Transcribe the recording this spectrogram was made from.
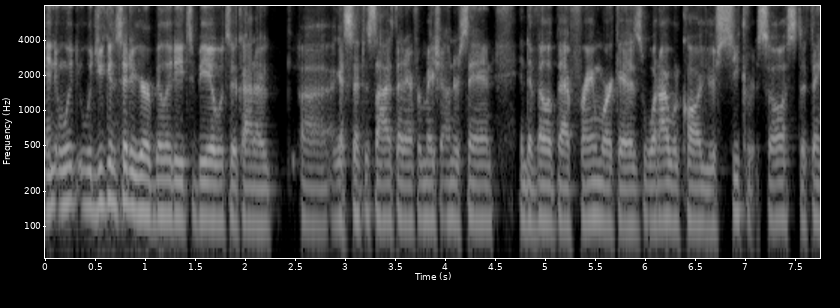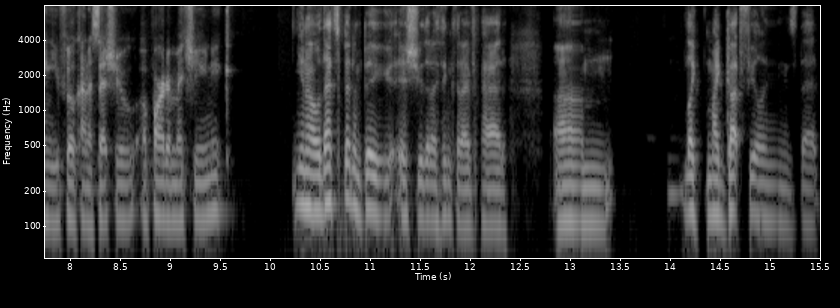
And would would you consider your ability to be able to kind of, uh, I guess, synthesize that information, understand, and develop that framework as what I would call your secret sauce, the thing you feel kind of sets you apart and makes you unique? You know, that's been a big issue that I think that I've had. Um, like my gut feeling is that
